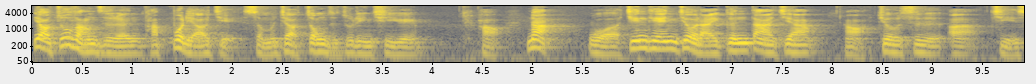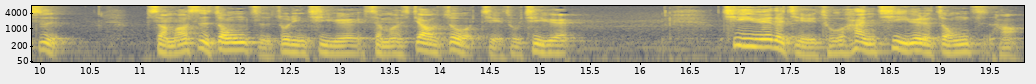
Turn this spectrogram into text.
要租房子的人他不了解什么叫终止租赁契约。好，那。我今天就来跟大家啊，就是啊解释什么是终止租赁契约，什么叫做解除契约。契约的解除和契约的终止，哈，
